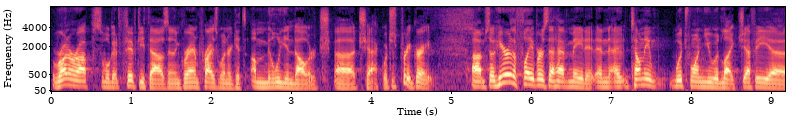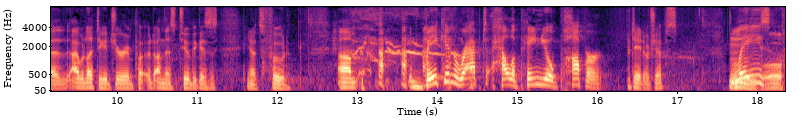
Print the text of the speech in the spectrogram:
Runner-ups will get fifty thousand, and grand prize winner gets a million dollar ch- uh, check, which is pretty great. Um, so here are the flavors that have made it, and uh, tell me which one you would like, Jeffy. Uh, I would like to get your input on this too because you know it's food. Um, bacon wrapped jalapeno popper potato chips, Lay's oof.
